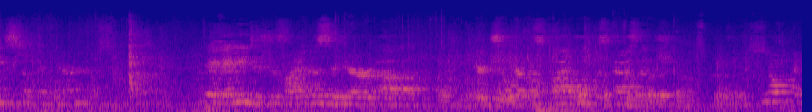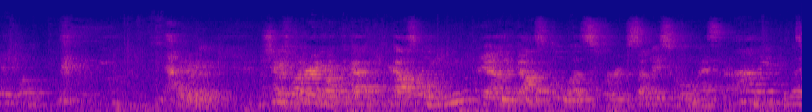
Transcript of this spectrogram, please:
Amy still in there? Hey, Amy, did you find this in your uh, your children's Bible, What this the theme of the passage? No, I didn't look. She was wondering what the go- gospel, yeah, the gospel was for Sunday school, and I said, I But I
